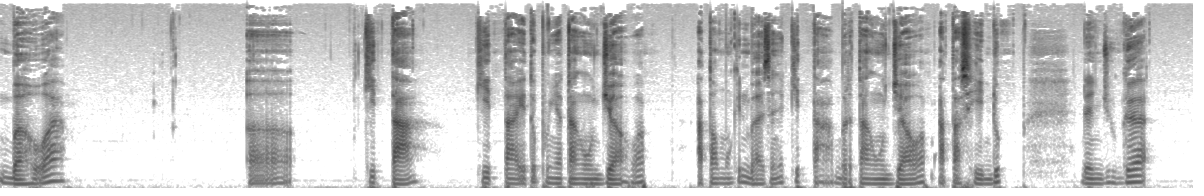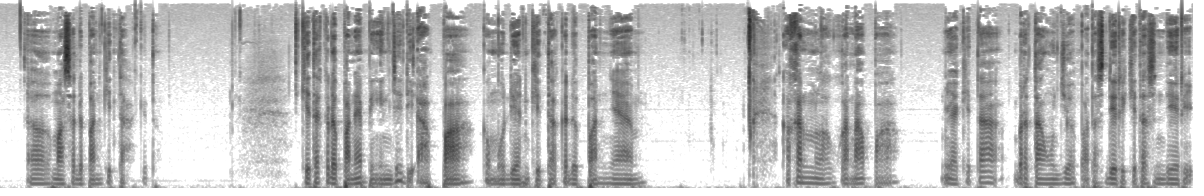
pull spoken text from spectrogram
bahwa uh, kita kita itu punya tanggung jawab atau mungkin bahasanya kita bertanggung jawab atas hidup dan juga uh, masa depan kita gitu. Kita ke depannya pengen jadi apa, kemudian kita ke depannya akan melakukan apa, ya kita bertanggung jawab atas diri kita sendiri.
